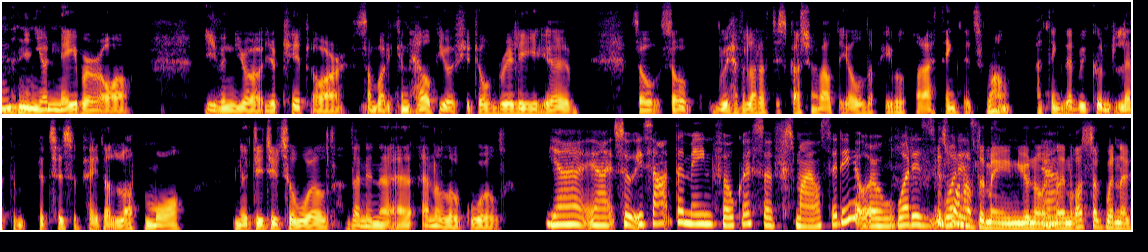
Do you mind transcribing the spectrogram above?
and then your neighbor or even your your kid or somebody can help you if you don't really uh, so so we have a lot of discussion about the older people but i think it's wrong. I think that we could let them participate a lot more in a digital world than in an analog world Yeah. Yeah. So is that the main focus of Smile City, or what is? it's what one is- of the main you know in, Yeah. in rostock when a,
